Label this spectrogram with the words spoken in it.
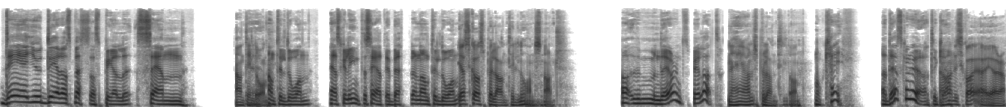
det är ju deras bästa spel sen Until Dawn. Until Dawn. Jag skulle inte säga att det är bättre än Until Dawn. Jag ska spela Until Dawn snart. Ja, men det har du inte spelat? Nej, jag har aldrig spelat Until Dawn. Okej. Ja, det ska du göra tycker Ja, jag. det ska jag göra.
